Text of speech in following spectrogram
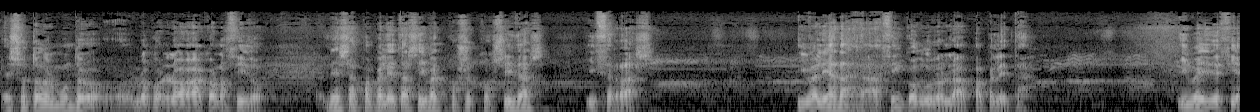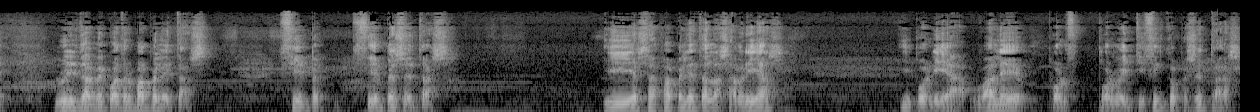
Eso todo el mundo lo, lo- lo ha conocido. Esas papeletas iban cos- cosidas y cerradas. Y valían a, a cinco duros la papeleta. Iba y decía, Luis, dame cuatro papeletas. 100, pe- 100 pesetas. Y esas papeletas las abrías y ponía, vale por, por 25 pesetas,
